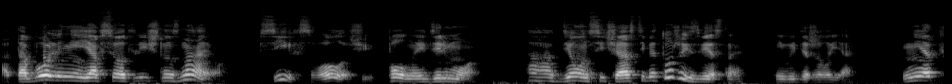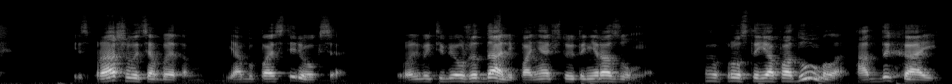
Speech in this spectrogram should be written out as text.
О Тоболине я все отлично знаю. Псих, сволочь и полное дерьмо. «А где он сейчас, тебе тоже известно?» — не выдержала я. «Нет. И спрашивать об этом я бы поостерегся. Вроде бы тебе уже дали понять, что это неразумно. Просто я подумала, отдыхай».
